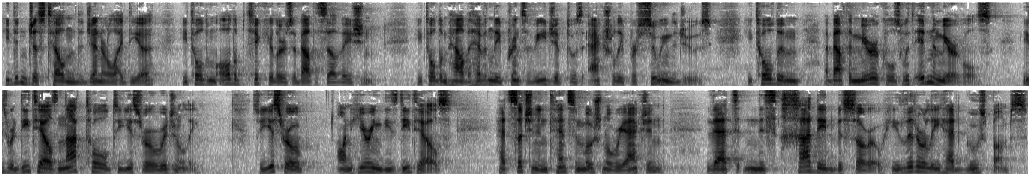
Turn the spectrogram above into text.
he didn't just tell him the general idea, he told him all the particulars about the salvation. He told him how the heavenly prince of Egypt was actually pursuing the Jews. He told him about the miracles within the miracles. These were details not told to Yisro originally. So Yisro, on hearing these details, had such an intense emotional reaction that nischaded besoro, he literally had goosebumps.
